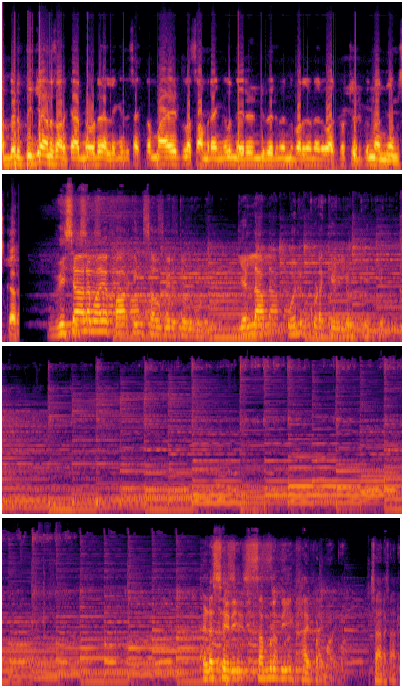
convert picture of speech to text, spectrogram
അഭ്യർത്ഥിക്കുകയാണ് സർക്കാരിനോട്. അല്ലെങ്കിൽ ശക്തമായിട്ടുള്ള സമരങ്ങൾ നേരിടേണ്ടി വരുമെന്ന് പറഞ്ഞുകൊണ്ട് ഒരു വാക്കുകൾ ചുരുക്കും നന്ദി നമസ്കാരം. വിശാലമായ പാർക്കിംഗ് സൗകര്യത്തോടുകൂടി എല്ലാം ഒരു കുടക്കീഴിൽ Edassery Samrudhi hyper market Chalakudy.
